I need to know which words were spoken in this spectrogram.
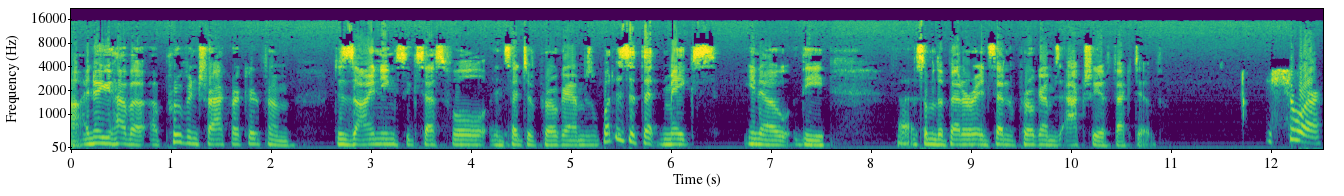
Uh, I know you have a, a, proven track record from designing successful incentive programs. What is it that makes you know the uh, some of the better incentive programs actually effective? Sure.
